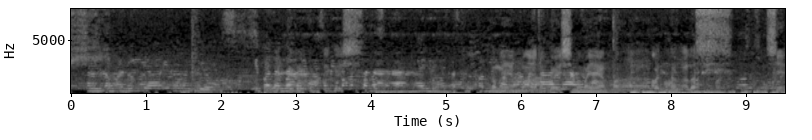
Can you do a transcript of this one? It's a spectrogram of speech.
Santa Maria, Ina ng Diyos, ipanalangin mo kami makasalanan ngayon at kung kami Mamayang mga ano guys, mamayang mga bandang alas 7.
